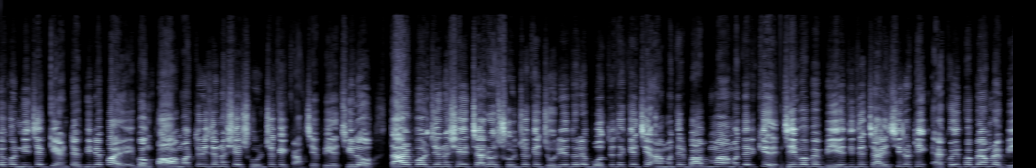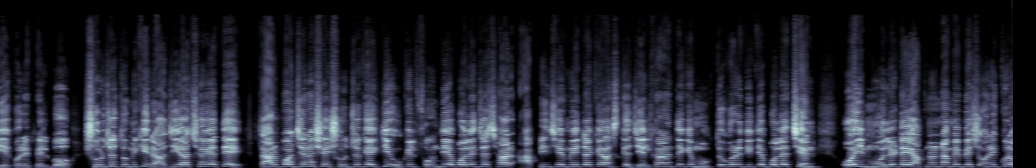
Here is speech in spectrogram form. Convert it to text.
যখন নিজের জ্ঞানটা ফিরে পায় এবং পাওয়া মাত্রই যেন সে সূর্যকে কাছে পেয়েছিল, তারপর যেন সেই চারু সূর্যকে জড়িয়ে ধরে বলতে থাকে যে, আমাদের বাবা মা আমাদেরকে যেভাবে বিয়ে দিতে চাইছিল, ঠিক একইভাবে আমরা বিয়ে করে ফেলব। সূর্য, তুমি কি রাজি আছো এতে? তারপর যেন সেই সূর্যকে একটি উকিল ফোন দিয়ে বলে যে, স্যার, আপনি যে মেয়েটাকে আজকে জেলখানা থেকে মুক্ত করে দিতে বলেছেন, ওই মহিলাটাই আপনার নামে বেশ অনেকগুলো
